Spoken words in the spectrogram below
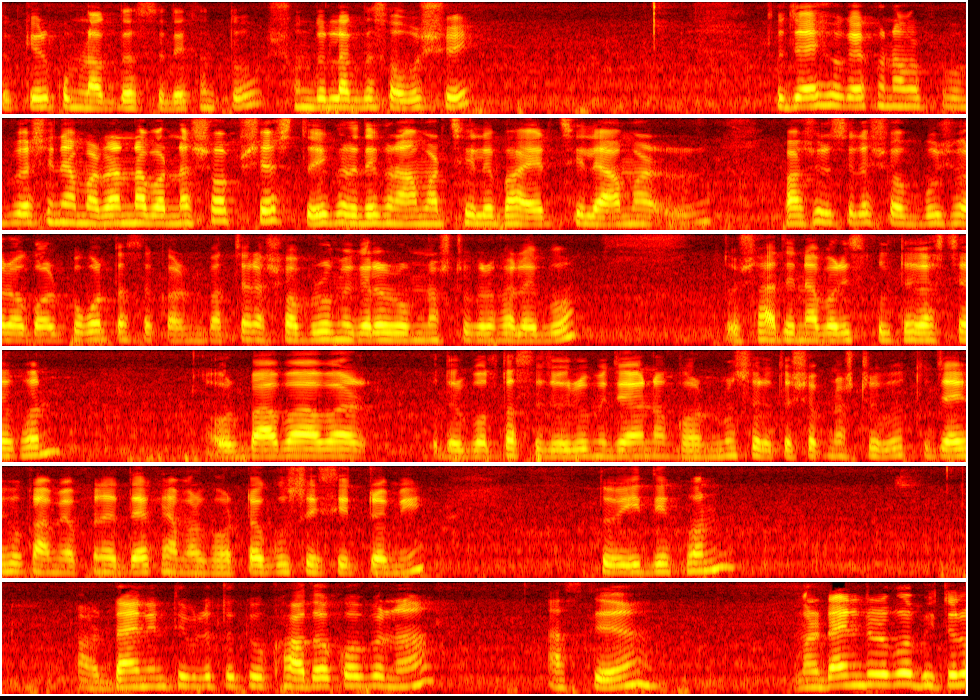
তো কীরকম লাগতেছে, দেখুন তো, সুন্দর লাগতেছে অবশ্যই। তো যাই হোক, এখন আমার পাশে আমার রান্না বান্না সব শেষ, তো এখানে দেখুন আমার ছেলে, ভাইয়ের ছেলে, আমার পাশের ছেলে সব বসে ওরা গল্প করতেছে, কারণ বাচ্চারা সব রুমে গেলে রুম নষ্ট করে ফেলাইবো। তো স্বাধীন আবার স্কুল থেকে আসছে এখন। ওর বাবা আবার ওদের বলতেছে যে, ওই রুমে যায় না, ঘর নুসরে তো সব নষ্ট হব তো যাই হোক, আমি আপনাদের দেখে আমার ঘরটা গুছাইছি একটু আমি। তো এই দেখুন, আর ডাইনিং টেবিলে তো কেউ খাওয়া দাওয়া করবে না আজকে। মানে ডাইনিং টেবিল ভিতরে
